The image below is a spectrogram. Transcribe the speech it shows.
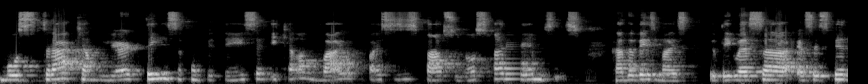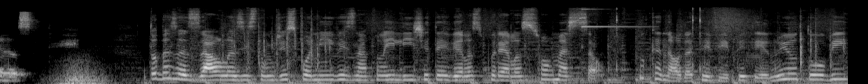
mostrar que a mulher tem essa competência e que ela vai ocupar esses espaços, nós faremos isso, cada vez mais, eu tenho essa, essa esperança. Todas as aulas estão disponíveis na playlist TV Elas por Elas Formação, no canal da TV PT no YouTube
